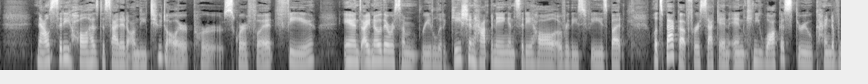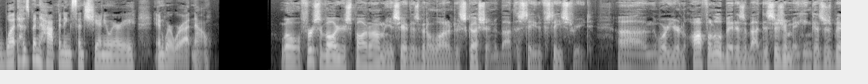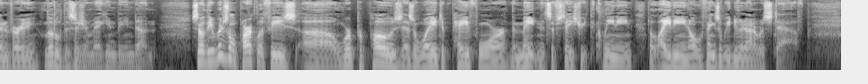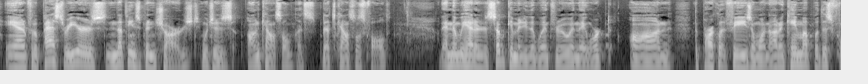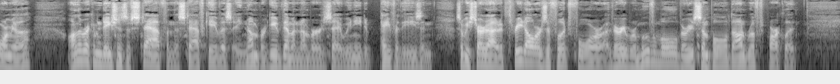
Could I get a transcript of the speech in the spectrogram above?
Now, City Hall has decided on the $2 per square foot fee. And I know there was some relitigation happening in City Hall over these fees, but let's back up for a second. And can you walk us through kind of what has been happening since January and where we're at now? Well, first of all, you're spot on when you say there's been a lot of discussion about the state of State Street. Uh, where you're off a little bit is about decision making because there's been very little decision making being done. So the original parklet fees uh, were proposed as a way to pay for the maintenance of State Street, the cleaning, the lighting, all the things that we do now with staff. And for the past three years, nothing's been charged, which is on council. That's that's council's fault. And then we had a subcommittee that went through and they worked on the parklet fees and whatnot and came up with this formula on the recommendations of staff, and the staff gave us a number, gave them a number to say we need to pay for these. And so we started out at $3 a foot for a very removable, very simple, non roofed parklet.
